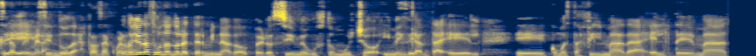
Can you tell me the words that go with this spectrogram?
que Sí, la primera. sin duda. ¿Estás de acuerdo? Bueno, yo la segunda no la he terminado, pero sí me gustó mucho y me Sí. encanta el eh, cómo está filmada, el tema,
